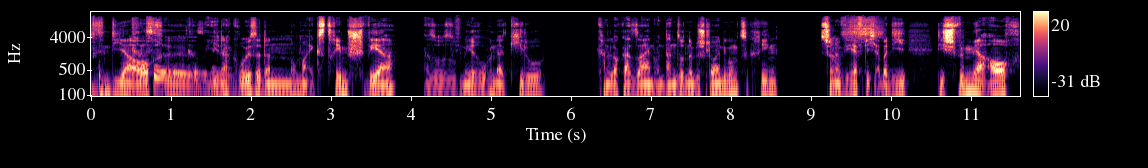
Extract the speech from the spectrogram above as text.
Sind die ja Krasse- auch äh, krasse je nach. Größe dann nochmal extrem schwer. Also so mehrere hundert Kilo kann locker sein. Und dann so eine Beschleunigung zu kriegen, ist schon irgendwie heftig. Aber die, die schwimmen ja auch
